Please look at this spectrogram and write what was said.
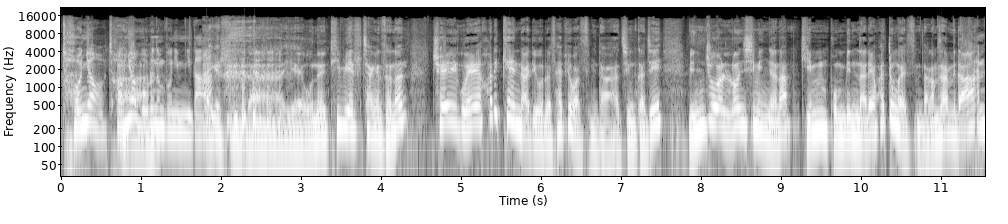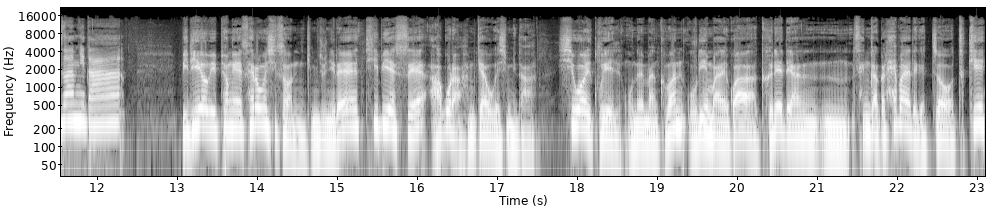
전혀 전혀 아, 모르는 분입니다. 알겠습니다. 예, 오늘 TBS 창에서는 최일구의 허리케인 라디오를 살펴봤습니다. 지금까지 민주언론 시민연합 김본빈날의 활동가였습니다. 감사합니다. 감사합니다. 미디어 비평의 새로운 시선 김준일의 TBS의 아고라 함께하고 계십니다. 10월 9일 오늘만큼은 우리말과 글에 대한 음, 생각을 해봐야 되겠죠. 특히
